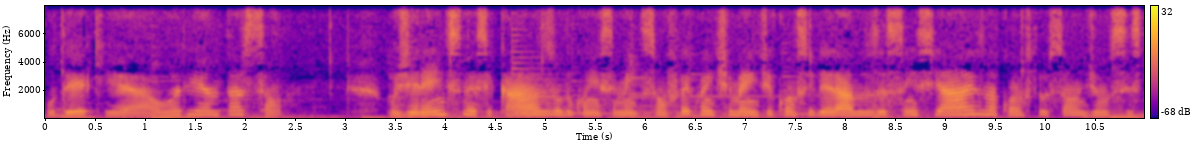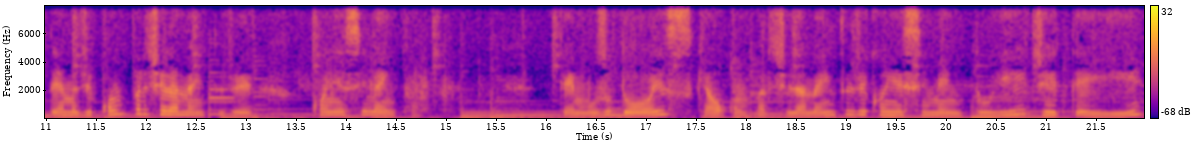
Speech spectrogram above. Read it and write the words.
o D, que é a orientação. Os gerentes, nesse caso do conhecimento, são frequentemente considerados essenciais na construção de um sistema de compartilhamento de conhecimento. Temos o 2, que é o compartilhamento de conhecimento e de TI,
